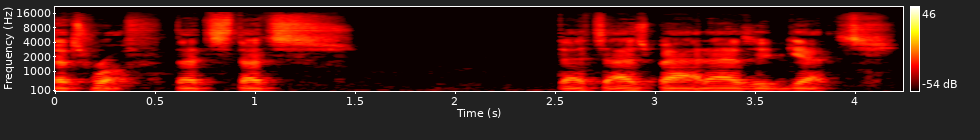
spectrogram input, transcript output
That's rough. That's that's that's as bad as it gets.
